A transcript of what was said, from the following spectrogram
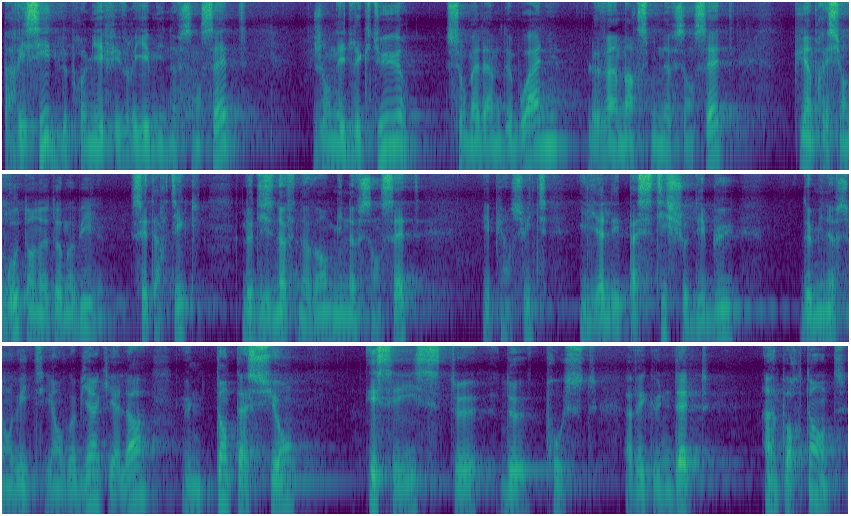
parricide, le 1er février 1907, Journée de lecture sur Madame de Boigne, le 20 mars 1907, puis Impression de route en automobile. Cet article, le 19 novembre 1907, et puis ensuite, il y a les pastiches au début de 1908. Et on voit bien qu'il y a là une tentation essayiste de Proust, avec une dette importante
